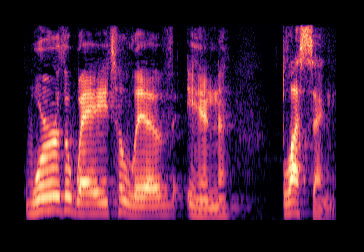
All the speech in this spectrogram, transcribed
were the way to live in blessing.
